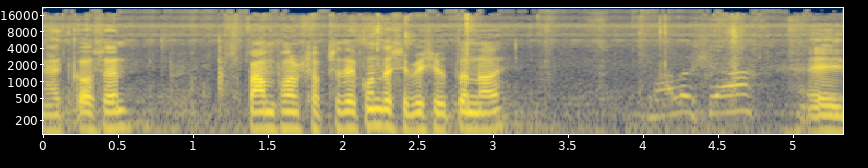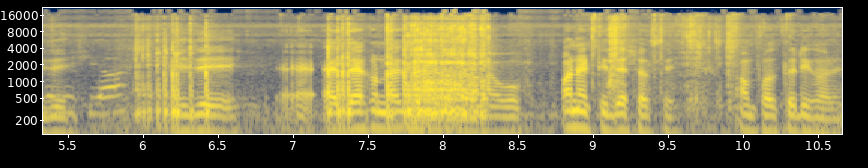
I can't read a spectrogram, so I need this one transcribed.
নাহিদ কৌশন পাম ফল সবচেয়ে কোন দেশে বেশি উৎপন্ন হয় এই যে এই যে দেখুন অনেকটি দেশ আছে পাম ফল তৈরি করে।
